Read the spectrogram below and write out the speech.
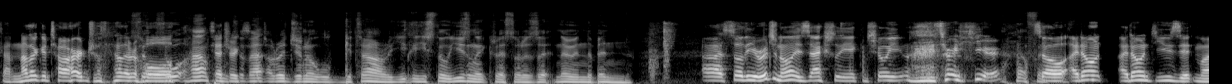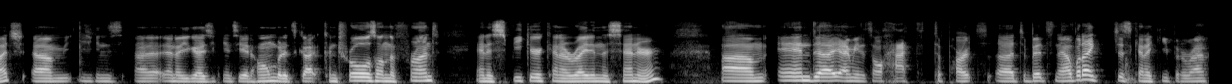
got another guitar, drilled another so, hole. So what happened to that original guitar? Are you, are you still using it, Chris, or is it now in the bin? Uh, so the original is actually I can show you. it's right here. so I don't I don't use it much. Um, you can uh, I know you guys you can't see it at home, but it's got controls on the front and a speaker kind of right in the center. Um, and uh, I mean it's all hacked to parts uh, to bits now, but I just kind of keep it around.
